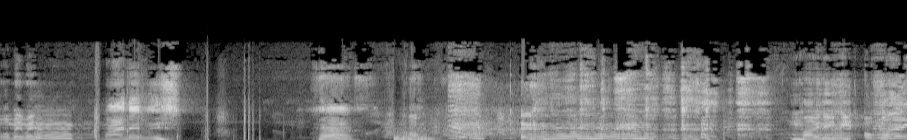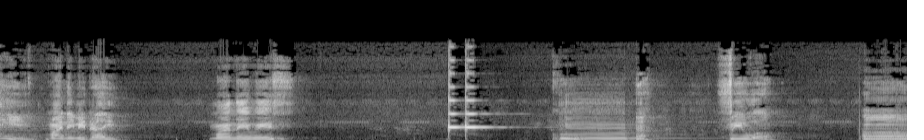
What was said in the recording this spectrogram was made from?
เอาไม่ไม่ My name is Class อ๋อ my name is เอาไม่ my name is เลย My name is Cool Huh? Fever. Uh,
